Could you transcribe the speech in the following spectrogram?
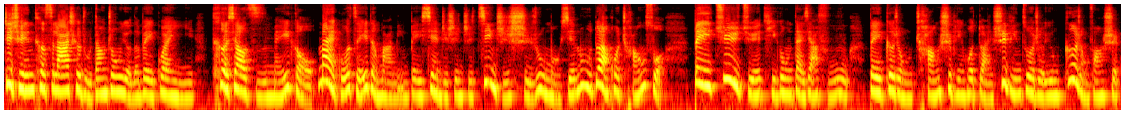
这群特斯拉车主当中，有的被冠以“特效子”“美狗”“卖国贼”等骂名，被限制甚至禁止驶入某些路段或场所。被拒绝提供代驾服务，被各种长视频或短视频作者用各种方式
